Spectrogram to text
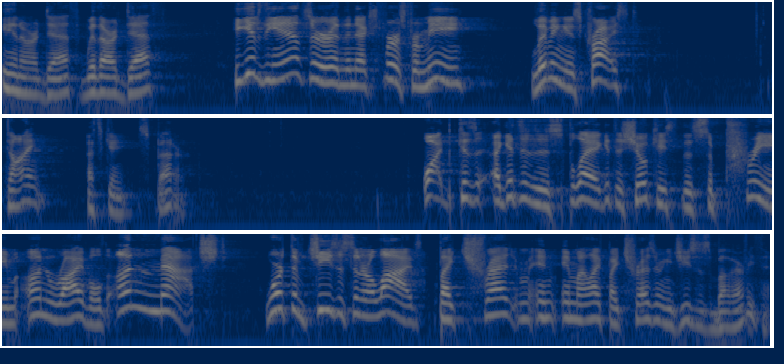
in our death, with our death. He gives the answer in the next verse. For me, Living is Christ. Dying, that's gain. It's better. Why? Because I get to display, I get to showcase the supreme, unrivaled, unmatched worth of Jesus in our lives by tre- in, in my life by treasuring Jesus above everything.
